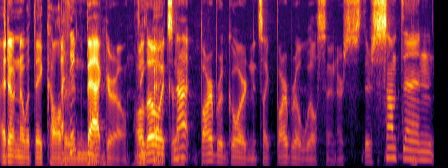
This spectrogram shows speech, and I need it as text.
I don't know what they called I her in the movie. Batgirl. think Although it's not Barbara Gordon, it's like Barbara Wilson, or s- there's something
